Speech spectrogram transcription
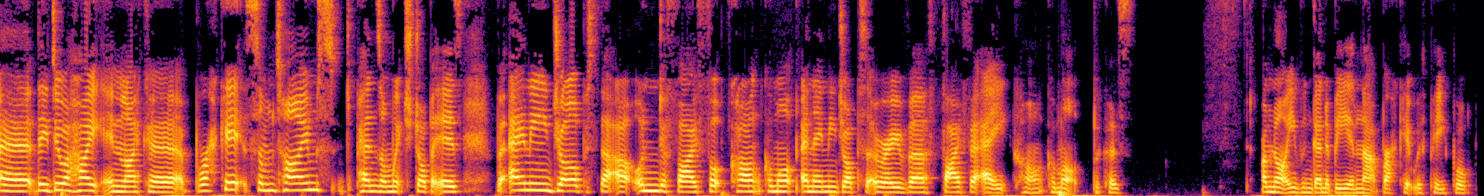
uh, they do a height in like a bracket sometimes, depends on which job it is. But any jobs that are under five foot can't come up, and any jobs that are over five foot eight can't come up because I'm not even going to be in that bracket with people.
